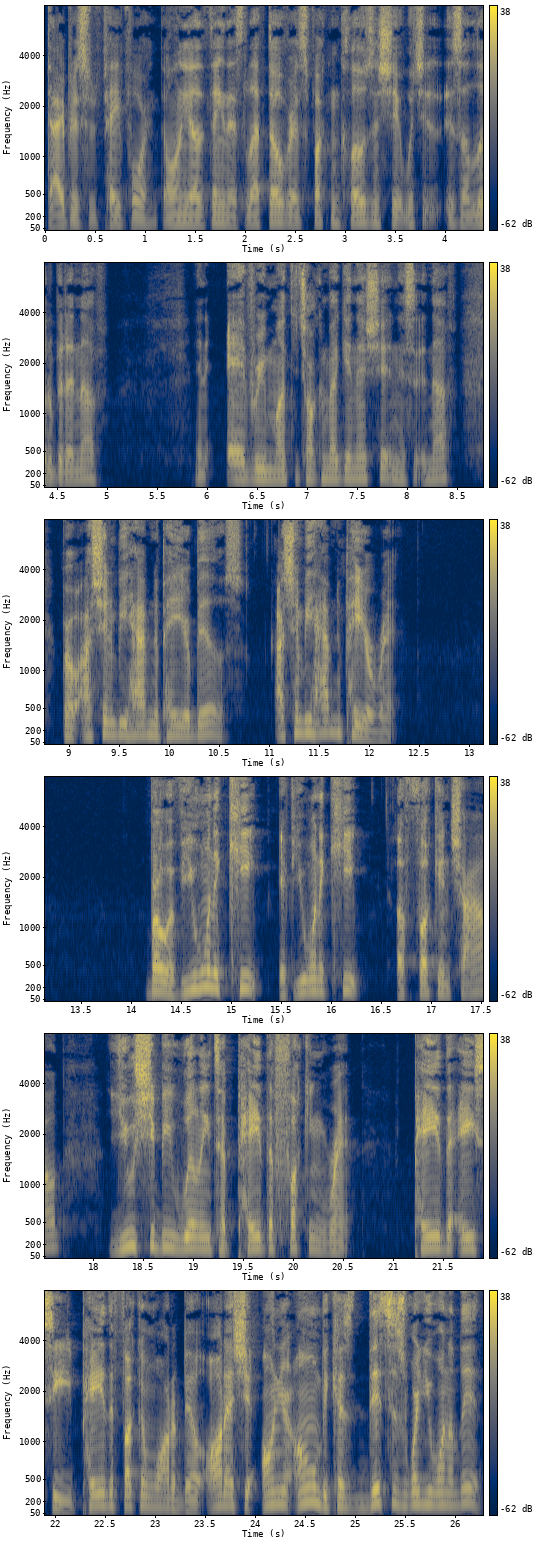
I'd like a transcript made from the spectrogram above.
Diapers was paid for. The only other thing that's left over is fucking clothes and shit, which is, is a little bit enough. And every month you're talking about getting that shit and it's enough. Bro, I shouldn't be having to pay your bills. I shouldn't be having to pay your rent bro, if you want to keep, if you want to keep a fucking child, you should be willing to pay the fucking rent, pay the AC, pay the fucking water bill, all that shit on your own because this is where you want to live.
